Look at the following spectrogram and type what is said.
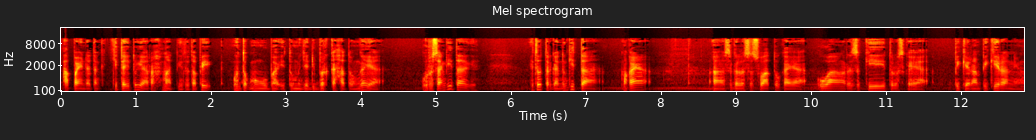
Apa yang datang ke kita itu ya rahmat gitu tapi untuk mengubah itu menjadi berkah atau enggak ya urusan kita gitu. Itu tergantung kita. Makanya uh, segala sesuatu kayak uang rezeki terus kayak pikiran-pikiran yang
